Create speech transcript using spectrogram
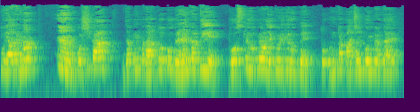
तो याद रखना, कोशिका जब इन पदार्थों को ग्रहण करती है ठोस के रूप में और लिक्विड के रूप में तो उनका पाचन कौन करता है?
